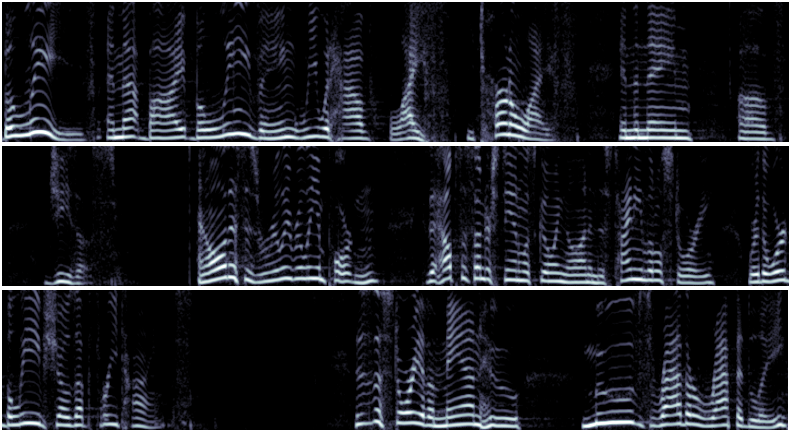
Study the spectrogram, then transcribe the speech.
believe, and that by believing we would have life, eternal life, in the name of Jesus. And all this is really, really important because it helps us understand what's going on in this tiny little story where the word believe shows up three times. This is the story of a man who moves rather rapidly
